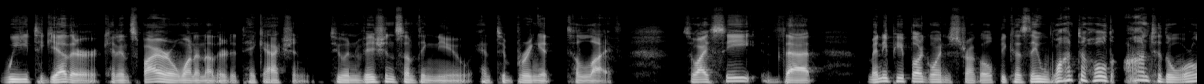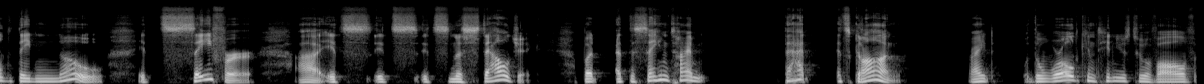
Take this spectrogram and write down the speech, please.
we together can inspire one another to take action, to envision something new, and to bring it to life. So I see that many people are going to struggle because they want to hold on to the world that they know. It's safer. Uh, it's it's it's nostalgic, but at the same time, that it's gone. Right? The world continues to evolve,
